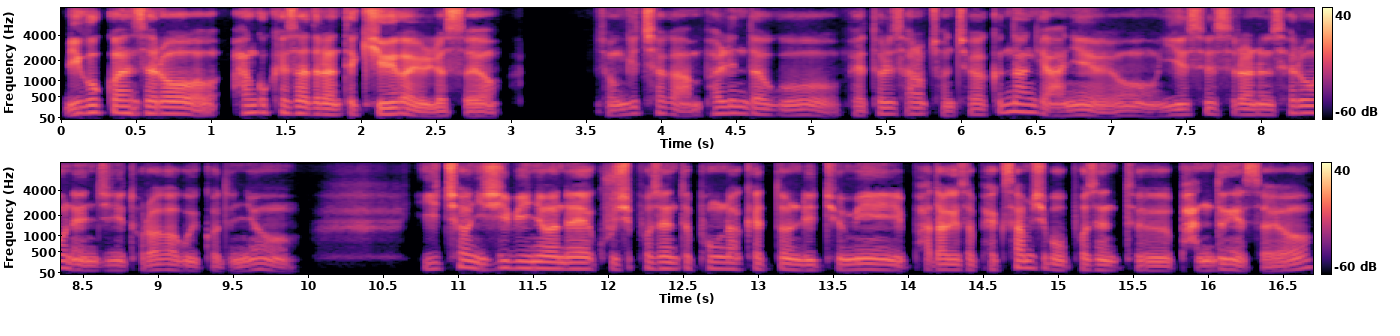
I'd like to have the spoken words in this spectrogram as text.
미국 관세로 한국 회사들한테 기회가 열렸어요. 전기차가 안 팔린다고 배터리 산업 전체가 끝난 게 아니에요. ESS라는 새로운 엔진이 돌아가고 있거든요. 2022년에 90% 폭락했던 리튬이 바닥에서 135% 반등했어요.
